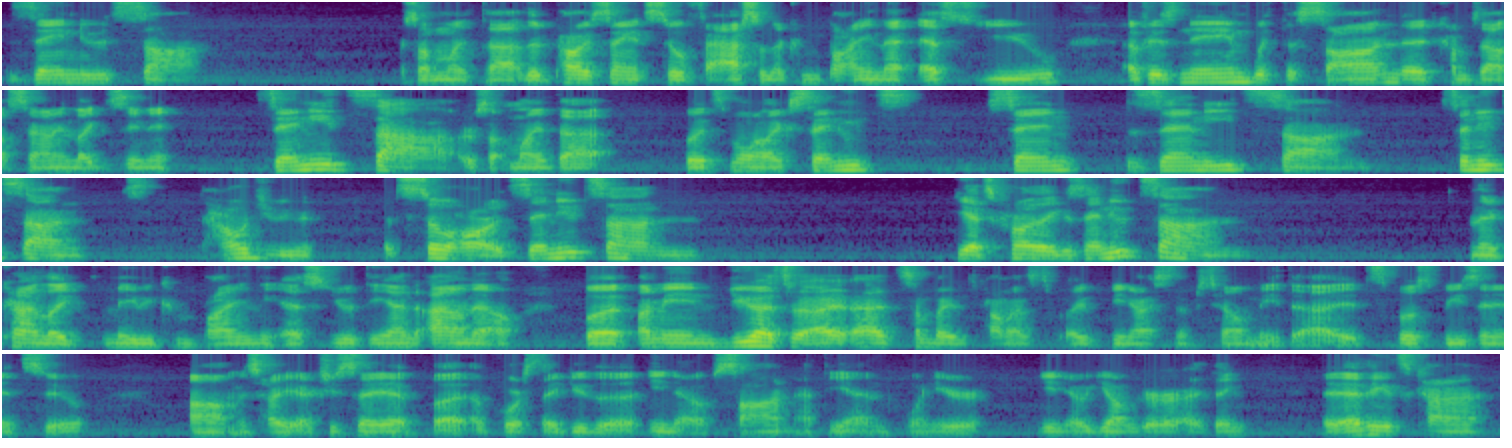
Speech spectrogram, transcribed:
Zenu San, or something like that. They're probably saying it so fast, and they're combining that SU of his name with the San that it comes out sounding like Zenit, Zenitsa or something like that. But it's more like Senut, Sen, Zenitsan, Zenutsan. How would you even? It's so hard. Zenutsan. Yeah, it's probably like Zenutsan. And they're kind of like maybe combining the SU at the end. I don't know. But, I mean, you guys, I had somebody in the comments like be nice enough to tell me that it's supposed to be Zenitsu, um, is how you actually say it. But, of course, they do the, you know, san at the end when you're, you know, younger, I think. I think it's kind of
